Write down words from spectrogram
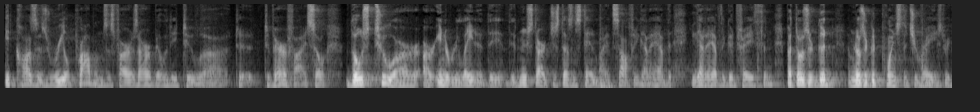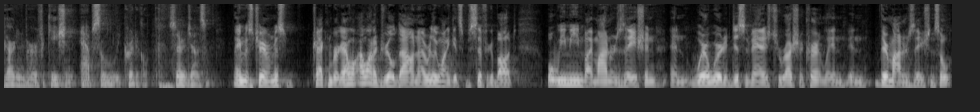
it causes real problems as far as our ability to uh, to, to verify. So those two are are interrelated. The the New START just doesn't stand by itself. You got to have the you got to have the good faith. And but those are good. I mean, those are good points that you raised regarding verification. Absolutely critical, Senator Johnson. Thank you, Mr. Chairman. Mr. Trachtenberg, I want to drill down. I really want to get specific about what we mean by modernization and where we're at a disadvantage to Russia currently in, in their modernization. So,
